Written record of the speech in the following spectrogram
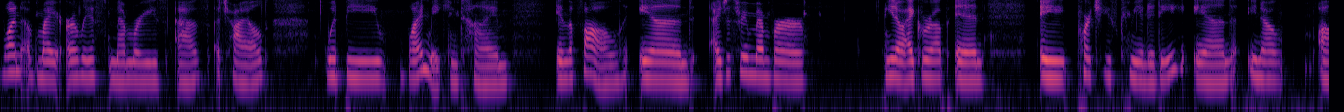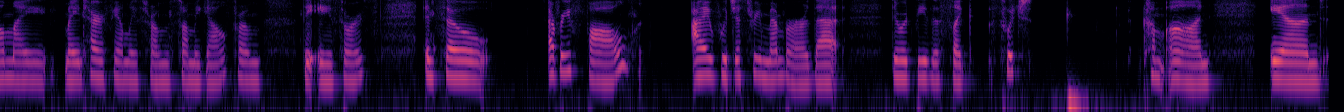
one of my earliest memories as a child would be winemaking time in the fall. And I just remember, you know, I grew up in a Portuguese community, and you know, all my my entire family is from San Miguel, from the Azores, and so every fall, I would just remember that there would be this like switch come on, and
